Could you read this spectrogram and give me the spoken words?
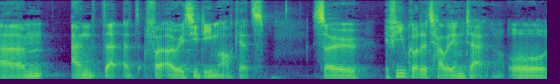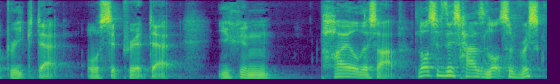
um, and that for OECD markets. So if you've got Italian debt or Greek debt or Cypriot debt, you can pile this up. Lots of this has lots of risk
